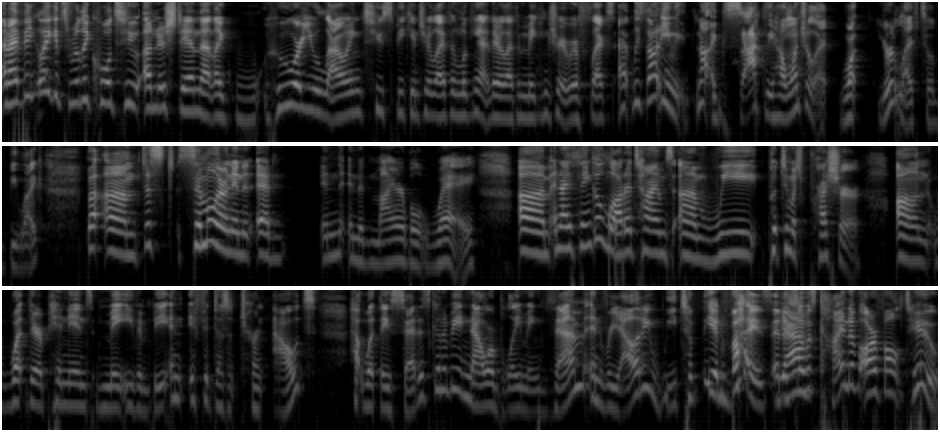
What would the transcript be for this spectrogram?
And I think like it's really cool to understand that like wh- who are you allowing to speak into your life and looking at their life and making sure it reflects at least not even not exactly how I want your life want your life to be like, but um just similar and in an ed, in an admirable way. Um, and I think a lot of times um, we put too much pressure on what their opinions may even be. And if it doesn't turn out how, what they said is going to be, now we're blaming them. In reality, we took the advice. And Yeah. so it's kind of our fault too.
